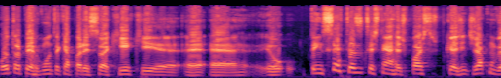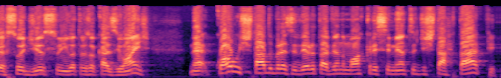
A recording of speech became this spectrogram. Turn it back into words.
outra pergunta que apareceu aqui, que é, é, é eu tenho certeza que vocês têm a resposta, porque a gente já conversou disso em outras ocasiões, né? Qual estado brasileiro está vendo maior crescimento de startup?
